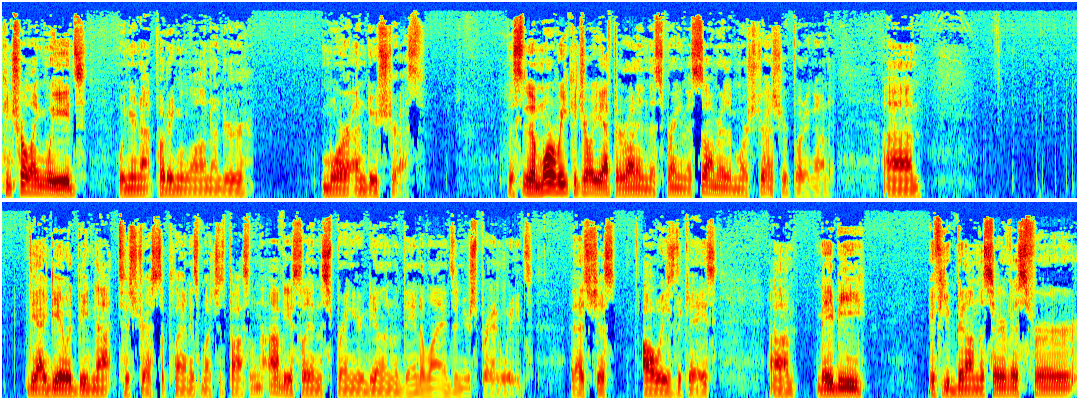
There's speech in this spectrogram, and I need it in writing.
controlling weeds when you're not putting the lawn under more undue stress. This, the more weed control you have to run in the spring and the summer, the more stress you're putting on it. Um, the idea would be not to stress the plant as much as possible. Now, obviously, in the spring, you're dealing with dandelions and you're spraying weeds. That's just always the case. Um, maybe if you've been on the service for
